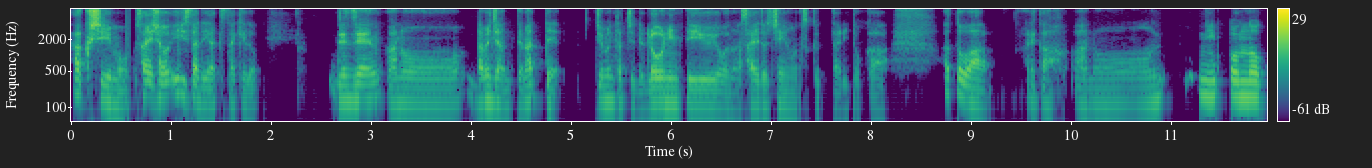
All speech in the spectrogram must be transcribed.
アクシーも最初イーサでやってたけど、全然、あのダメじゃんってなって、自分たちで浪人っていうようなサイドチェーンを作ったりとか、あとは、あれか、あのー日本の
